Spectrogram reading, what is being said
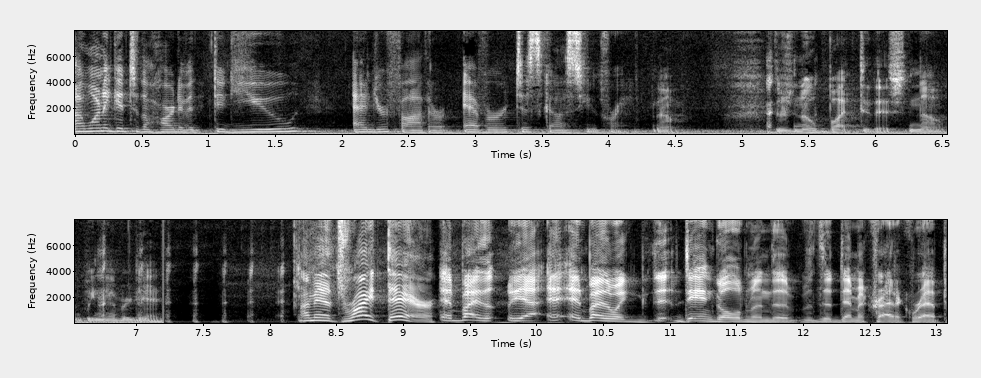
I want to get to the heart of it. Did you and your father ever discuss Ukraine? No. There's no but to this. No, we never did. I mean, it's right there. And by the yeah, and by the way, Dan Goldman, the the Democratic rep,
